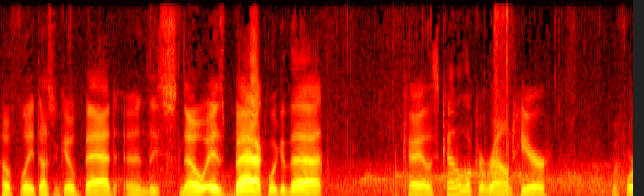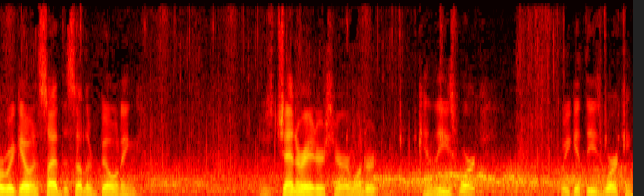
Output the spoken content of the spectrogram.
Hopefully it doesn't go bad. And the snow is back. Look at that. Okay, let's kind of look around here before we go inside this other building. There's generators here. I wonder, can these work? Can we get these working?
